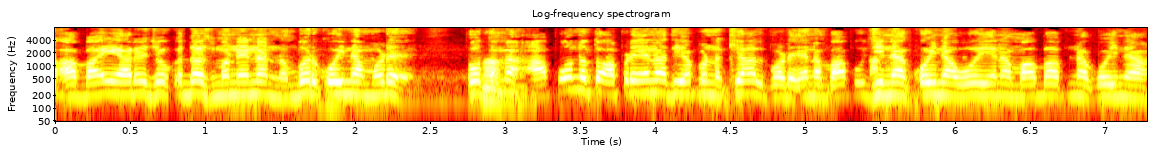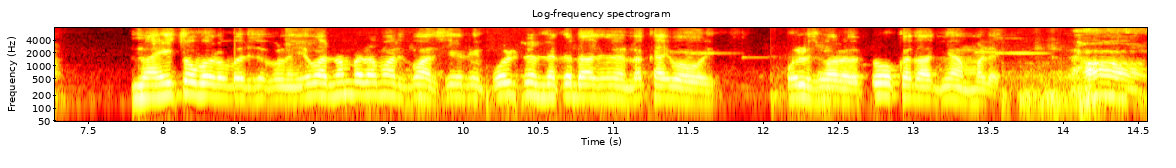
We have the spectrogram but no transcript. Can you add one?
આ બાઈ આરે જો કદાચ મને એના નંબર કોઈના મળે તો તમે આપો ને તો આપણે એનાથી આપણને ખ્યાલ પડે. એના બાપુજીના કોઈના હોય એના મા બાપના કોઈના. ના એ તો બરોબર છે પણ એવા નંબર અમારી પાસે છે પોલીસ ને કદાચ એને લખાવ્યા હોય પોલીસવાળા તો કદાચ ત્યાં મળે. હા.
